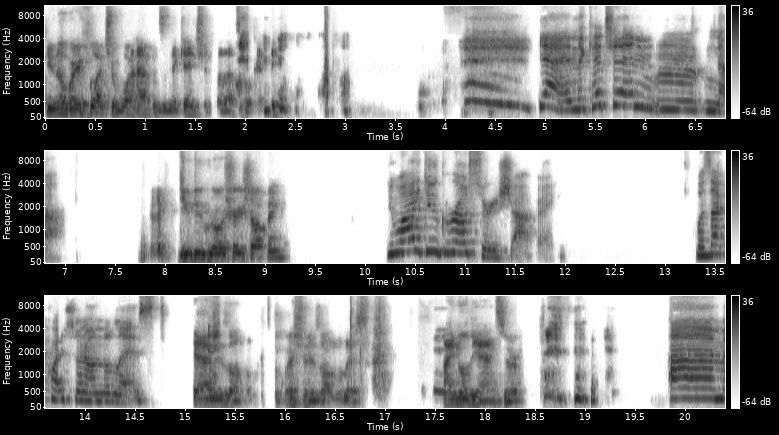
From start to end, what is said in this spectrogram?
you know very much of what happens in the kitchen, but that's okay. yeah, in the kitchen, mm, no. Okay. Do you do grocery shopping? Do I do grocery shopping? Was that question on the list? Yeah, it is on the list. The question is on the list. I know the answer. um,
